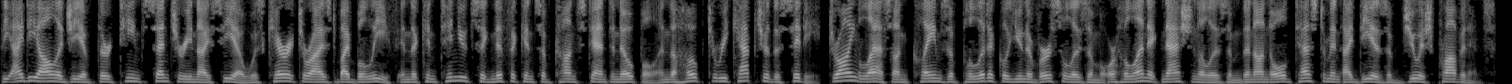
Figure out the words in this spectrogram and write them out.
The ideology of 13th century Nicaea was characterized by belief in the continued significance of Constantinople and the hope to recapture the city, drawing less on claims of political universalism or Hellenic nationalism than on Old Testament ideas of Jewish providence.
